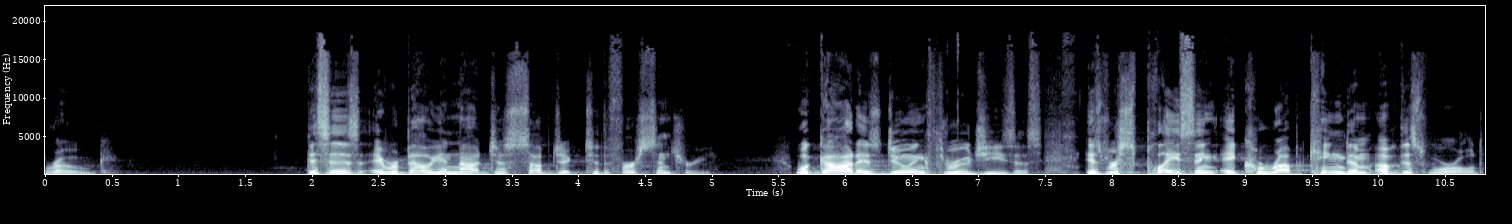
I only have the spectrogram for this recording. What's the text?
rogue. This is a rebellion not just subject to the first century. What God is doing through Jesus is replacing a corrupt kingdom of this world,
